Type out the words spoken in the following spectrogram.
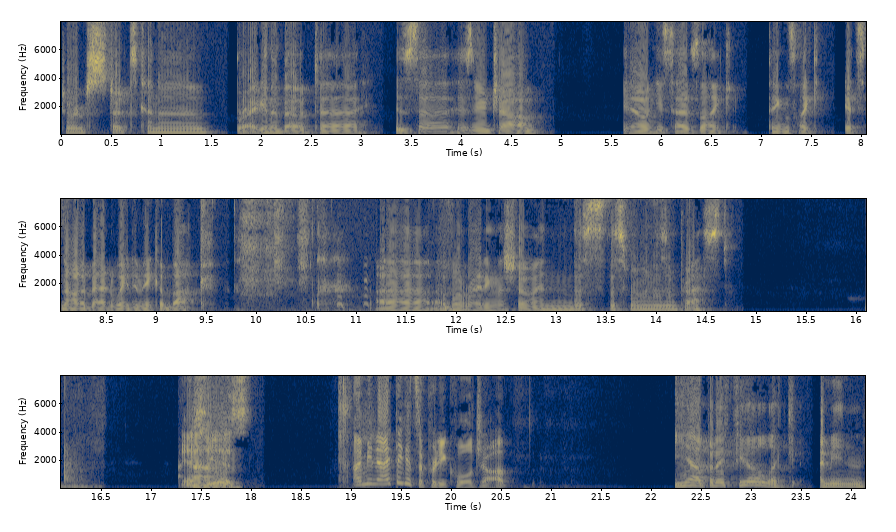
George starts kind of bragging about, uh, his, uh, his new job. You know, he says like things like, it's not a bad way to make a buck. uh, about writing the show, and this this woman is impressed. Yeah, she Um, is. I mean, I think it's a pretty cool job. Yeah, but I feel like I mean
